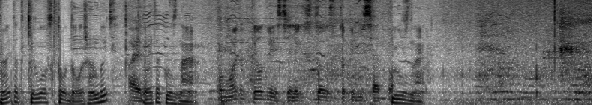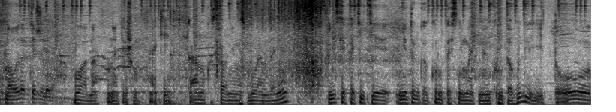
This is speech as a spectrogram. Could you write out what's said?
Ну этот кило 100 должен быть, А этот? этот не знаю, По-моему, этот кило 200 или 100, 150. по-моему. не знаю. Но этот тяжелее. Ладно, напишем, окей. А ну-ка сравним с блендами. Если хотите не только круто снимать, но и круто выглядеть, то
